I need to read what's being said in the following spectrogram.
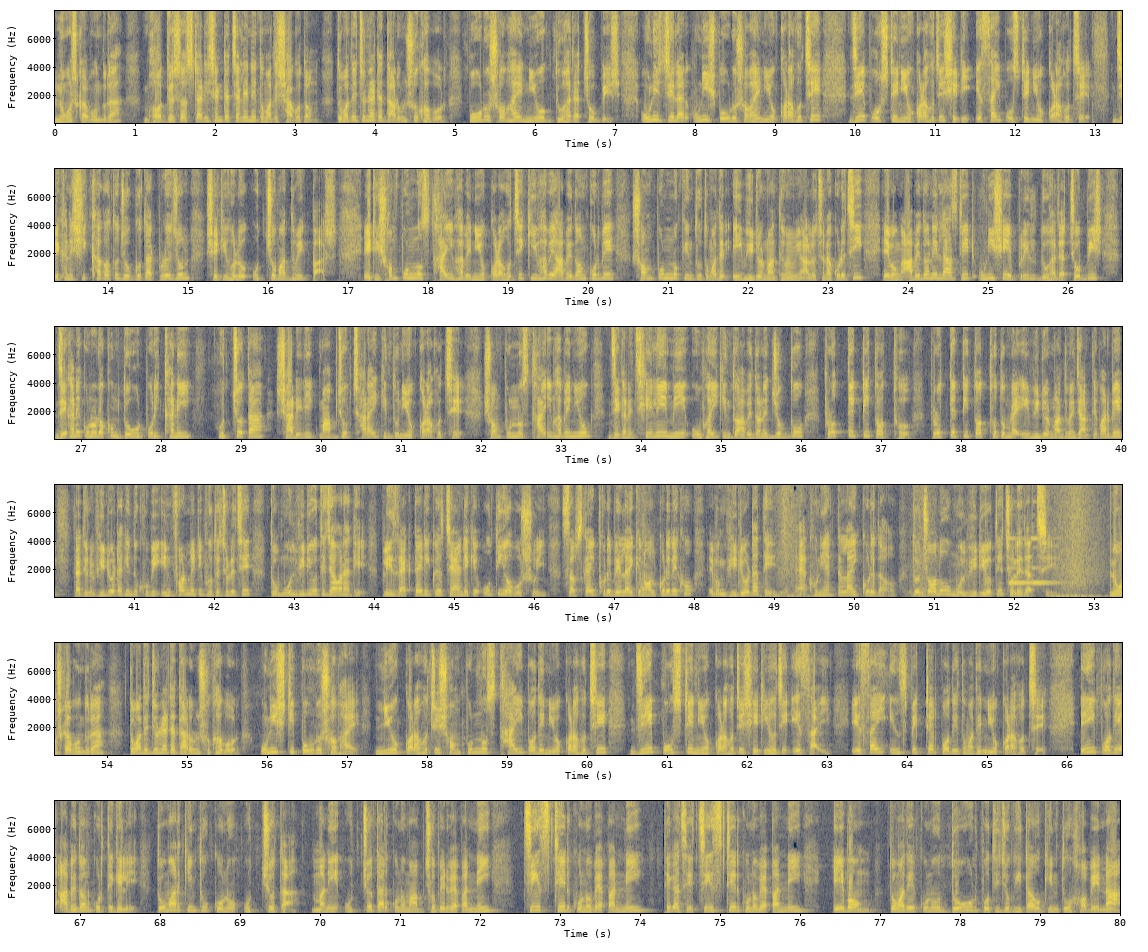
নমস্কার বন্ধুরা, Bhadreswar study centre চ্যানেলে তোমাদের স্বাগতম। তোমাদের জন্য একটা দারুণ সুখবর, পৌরসভায় নিয়োগ দু হাজার উনিশ জেলার উনিশ পৌরসভায় নিয়োগ করা হচ্ছে, যে পোস্টে নিয়োগ করা হচ্ছে সেটি এসআই পোস্টে নিয়োগ করা হচ্ছে। যেখানে শিক্ষাগত যোগ্যতার প্রয়োজন, সেটি হলো উচ্চ মাধ্যমিক পাস এটি সম্পূর্ণ স্থায়ীভাবে নিয়োগ করা হচ্ছে। কীভাবে আবেদন করবে, সম্পূর্ণ কিন্তু তোমাদের এই ভিডিওর মাধ্যমে আমি আলোচনা করেছি এবং আবেদনের লাস্ট ডেট উনিশে এপ্রিল দু হাজার চব্বিশ, যেখানে কোনো রকম দৌড় পরীক্ষা নেই। উচ্চতা, শারীরিক মাপঝোপ ছাড়াই কিন্তু নিয়োগ করা হচ্ছে। সম্পূর্ণ স্থায়ীভাবে নিয়োগ, যেখানে ছেলে, মেয়ে, উভয়ই কিন্তু আবেদনের যোগ্য। প্রত্যেকটি তথ্য প্রত্যেকটি তথ্য তোমরা এই ভিডিওর মাধ্যমে জানতে পারবে। তার জন্য ভিডিওটা কিন্তু খুবই ইনফরমেটিভ হতে চলেছে। তো মূল ভিডিওতে যাওয়ার আগে প্লিজ একটাই রিকোয়েস্ট চ্যানেলটাকে অতি অবশ্যই সাবস্ক্রাইব করে বেল আইকন অল করে রেখো এবং ভিডিওটাতে এখনই একটা লাইক করে দাও। তো চলো মূল ভিডিওতে চলে যাচ্ছি। নমস্কার বন্ধুরা, তোমাদের জন্য একটা দারুণ সুখবর। উনিশটি পৌরসভায় নিয়োগ করা হচ্ছে, সম্পূর্ণ স্থায়ী পদে নিয়োগ করা হচ্ছে। যে পোস্টে নিয়োগ করা হচ্ছে সেটি হচ্ছে এসআই। এসআই ইন্সপেক্টর পদে তোমাদের নিয়োগ করা হচ্ছে। এই পদে আবেদন করতে গেলে তোমার কিন্তু কোনো উচ্চতা মানে উচ্চতার কোনো মাপঝোপের ব্যাপার নেই, চেস্টের কোনো ব্যাপার নেই, ঠিক আছে? চেস্টের কোনো ব্যাপার নেই এবং তোমাদের কোনো দৌড় প্রতিযোগিতাও কিন্তু হবে না।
